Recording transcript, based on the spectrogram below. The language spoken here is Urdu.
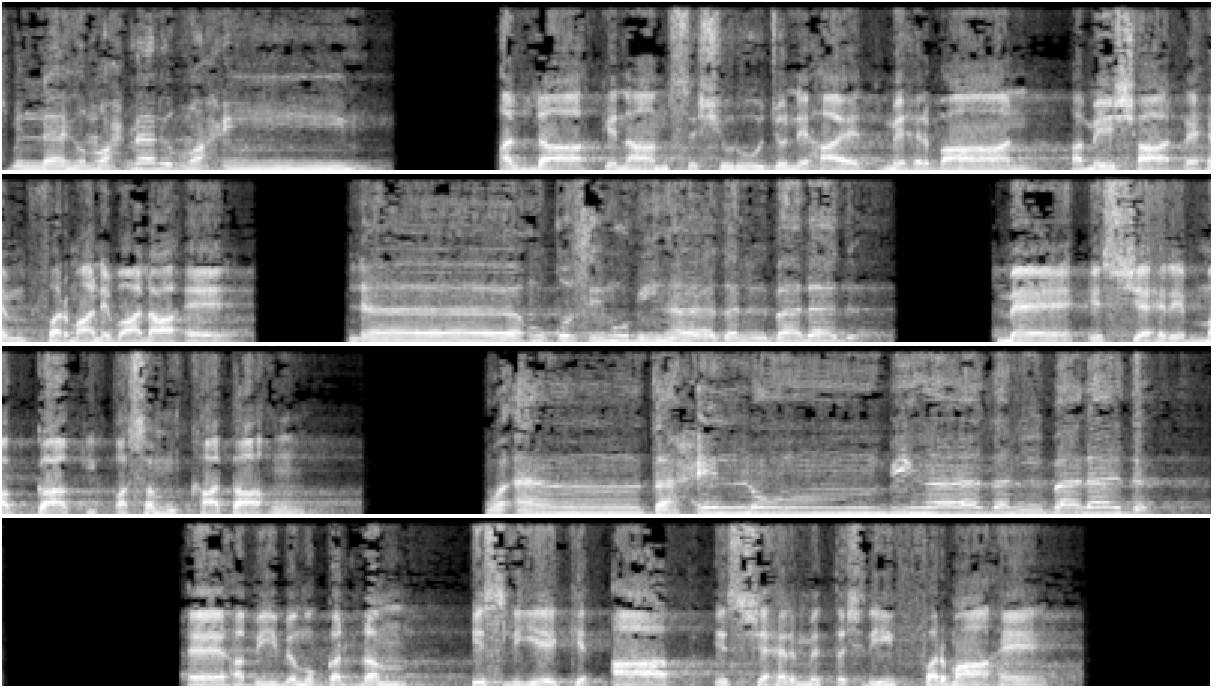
بسم اللہ الرحمن الرحیم۔ اللہ کے نام سے شروع جو نہایت مہربان ہمیشہ رحم فرمانے والا ہے۔ لا اقسم بهذا البلد۔ میں اس شہر مکہ کی قسم کھاتا ہوں۔ وانت حل بهذا البلد۔ اے حبیب مکرم اس لیے کہ آپ اس شہر میں تشریف فرما ہیں۔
